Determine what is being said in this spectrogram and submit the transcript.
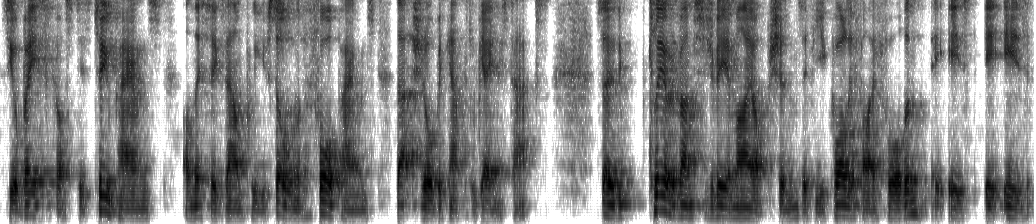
so your base cost is two pounds. On this example, you've sold them for four pounds. That should all be capital gains tax. So the clear advantage of EMI options, if you qualify for them, is it is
